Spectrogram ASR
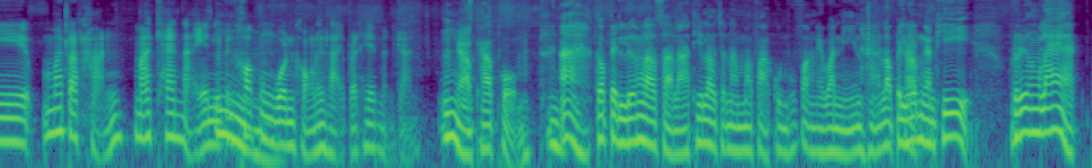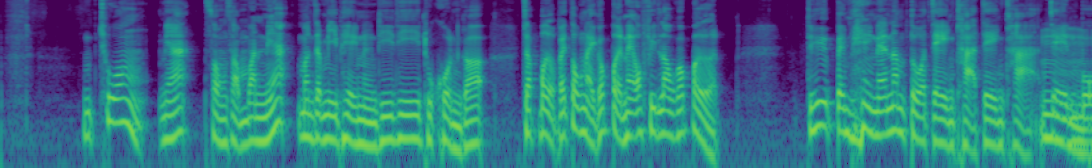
มาตรฐานมากแค่ไหน อันนี้เป็นข้อกังวลของหลาย ๆ ประเทศเหมือนกันอืมครับครับผมอะก็เป็นเรื่องราวสาระที่เราจะนำมาฝากคุณผู้ฟังในวันนี้นะฮะเราไปเริ่มกันที่เรื่องแรก ช่วงเนี้ยสองสามวันเนี้ยมันจะมีเพลงหนึ่งที่ที่ทุกคนก็จะเปิดไปตรงไหนก็เปิดในออฟฟิศเราก็เปิด ที่เป็นเพลงแนะนำตัวเจนขาเจนขาเจนโบ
